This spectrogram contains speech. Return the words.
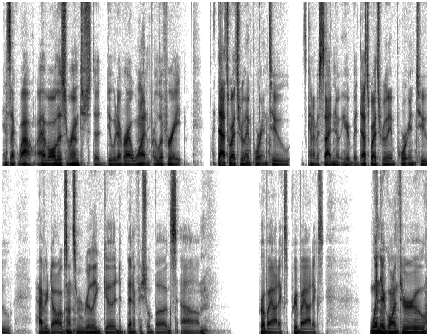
and it's like, wow, I have all this room to just to do whatever I want and proliferate. That's why it's really important to, it's kind of a side note here, but that's why it's really important to have your dogs on some really good beneficial bugs, um, probiotics, prebiotics, when they're going through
